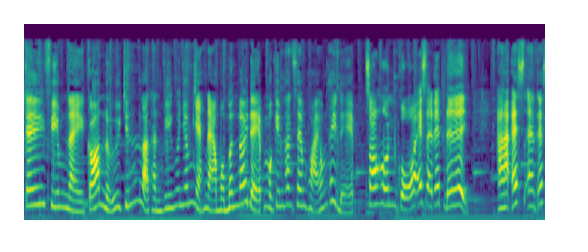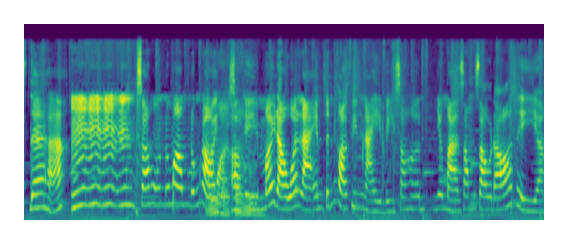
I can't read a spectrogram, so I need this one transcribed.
cái phim này có nữ chính là thành viên của nhóm nhạc nào mà Minh nói đẹp mà Kim Thanh xem hoài không thấy đẹp So Hun của SNSD À SNSD hả? Ừ ừ ừ ừ So Hun đúng không? Đúng rồi. Đúng rồi ờ, thì mới đầu á là em tính coi phim này vì So Hun nhưng mà xong sau đó thì à,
